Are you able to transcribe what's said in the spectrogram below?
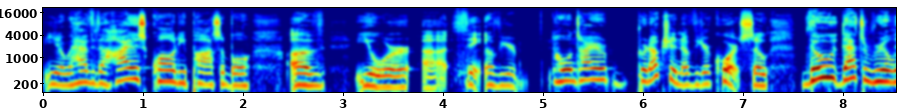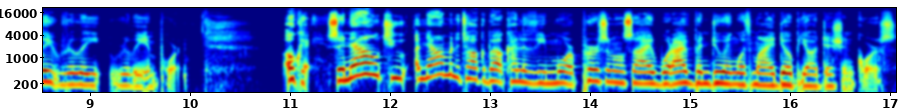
you know have the highest quality possible of your uh thing of your whole entire production of your course. So, though that's really really really important. Okay, so now to now I'm going to talk about kind of the more personal side, what I've been doing with my Adobe Audition course.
